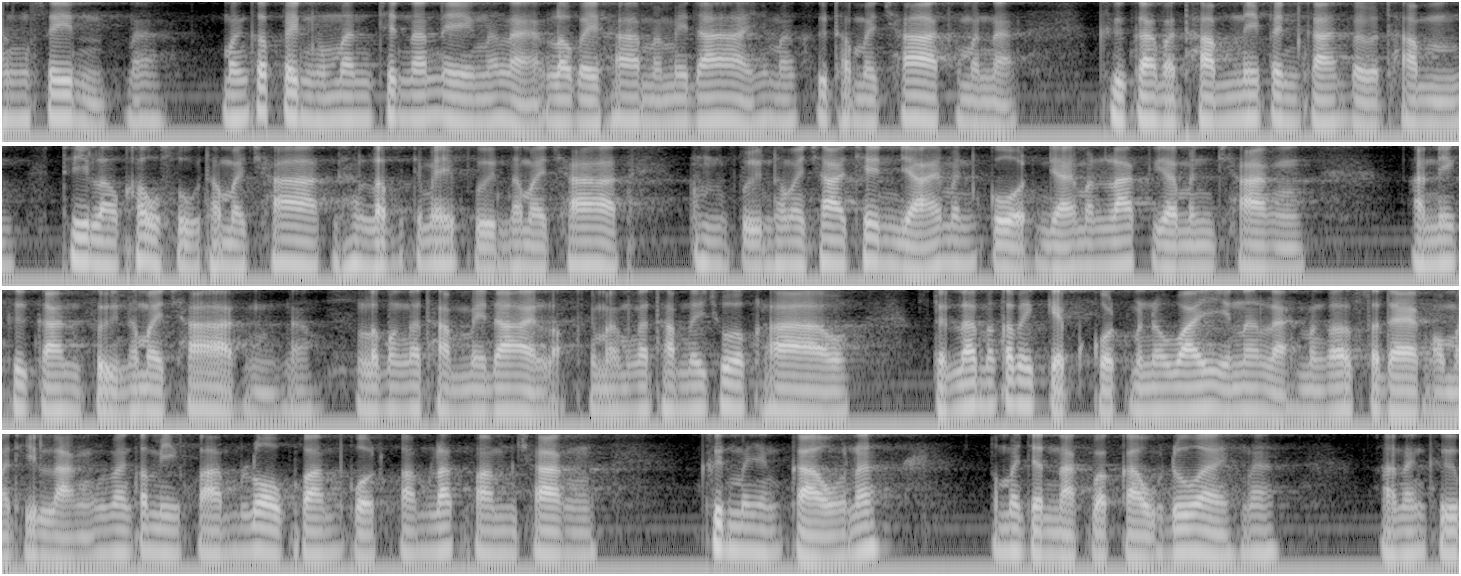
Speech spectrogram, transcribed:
ทั้งสิ้นนะมันก็เป็นของมันเช่นนั้นเองนั่นแหละ เราไปห้ามมันไม่ได้ใช่ไหมคือธรรมชาติของมันนะคือการปฏิธรรมนี่เป็นการปฏิธรรม ที่เราเข้าสู่ธรรมชาติ เราจะไม่ฝืนธรรมชาติฝืนธรรมชาติเช่นย้ายมันโกรธย้ายมันรักย้ายมันชัง อันนี้คือการฝืนธรรมชาตินะแล้วมันก็ทำไม่ได้หรอกใช่ไหมมันก็ทำได้ชั่วคราว แต่แล้วมันก็ไปเก็บกดมันเอาไว้อย่างนั่นแหละ มันก็แสดงออกมาทีหลัง มันก็มีความโลภความโกรธความรักความชังขึ้นมาอย่างเก่านะแล้วมันจะหนักกว่าเก่าด้วยนะอันนั้นคือ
